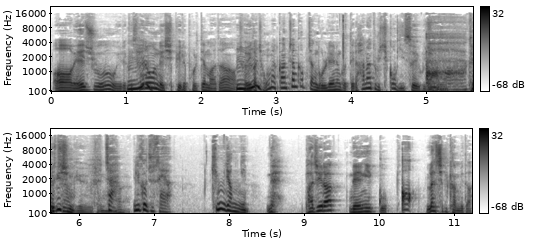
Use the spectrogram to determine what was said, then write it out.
어 매주 이렇게 새로운 레시피를 볼 때마다 저희가 정말 깜짝깜짝 놀라는 것들이 하나둘씩 꼭 있어요. 그죠? 아, 되게 그렇죠. 신기해요. 정말. 자, 읽어주세요. 김영님. 네. 바지락 냉이국 어. 레시피 갑니다.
